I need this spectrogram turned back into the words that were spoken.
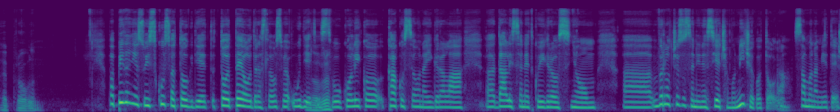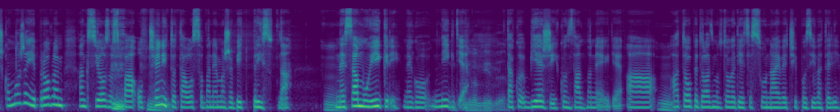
da je problem? Pa pitanje su iskustva tog djete, to te odrasle osobe u djetinstvu, koliko, kako se ona igrala, da li se netko igrao s njom. Vrlo često se ni ne sjećamo ničeg od toga, samo nam je teško. Možda je problem anksioznost, pa općenito ta osoba ne može biti prisutna. Mm. Ne samo u igri, nego nigdje. Tako bježi konstantno negdje. A, mm. a to opet dolazimo do toga, djeca su najveći pozivatelji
